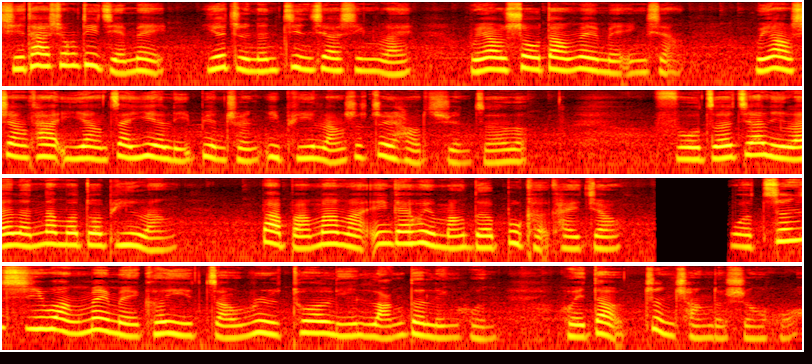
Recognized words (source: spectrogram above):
其他兄弟姐妹也只能静下心来，不要受到妹妹影响，不要像她一样在夜里变成一匹狼是最好的选择了。否则家里来了那么多匹狼，爸爸妈妈应该会忙得不可开交。我真希望妹妹可以早日脱离狼的灵魂，回到正常的生活。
